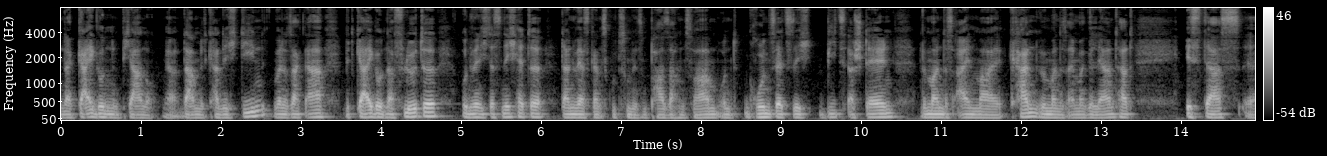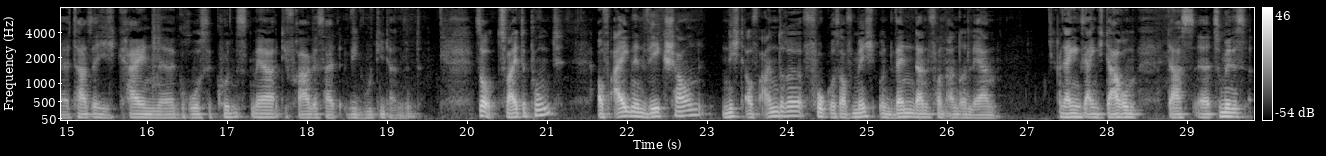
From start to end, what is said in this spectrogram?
einer Geige und einem Piano. Ja, damit kann ich dienen. Wenn er sagt, ah, mit Geige und einer Flöte und wenn ich das nicht hätte, dann wäre es ganz gut, zumindest ein paar Sachen zu haben und grundsätzlich Beats erstellen, wenn man das einmal kann, wenn man das einmal gelernt hat, ist das äh, tatsächlich keine große Kunst mehr. Die Frage ist halt, wie gut die dann sind. So, zweiter Punkt. Auf eigenen Weg schauen, nicht auf andere, Fokus auf mich und wenn, dann von anderen lernen. Und da ging es eigentlich darum, dass äh, zumindest,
